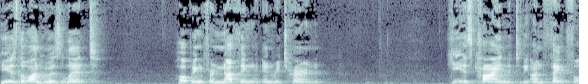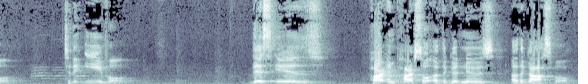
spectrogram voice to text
He is the one who has lent, hoping for nothing in return. He is kind to the unthankful, to the evil. This is part and parcel of the good news of the gospel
